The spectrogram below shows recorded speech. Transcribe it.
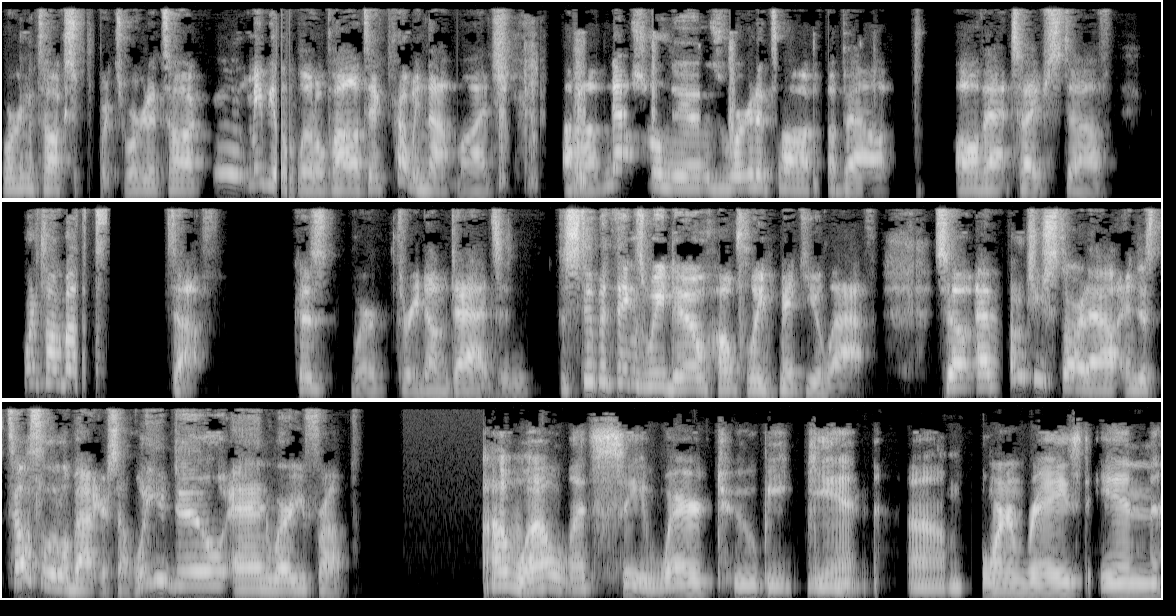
We're going to talk sports. We're going to talk mm, maybe a little politics, probably not much. Uh, national news. We're going to talk about all that type stuff. We're going to talk about stuff because we're three dumb dads and the stupid things we do hopefully make you laugh. So, Ed, why don't you start out and just tell us a little about yourself? What do you do and where are you from? Uh, well, let's see where to begin. Um, born and raised in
